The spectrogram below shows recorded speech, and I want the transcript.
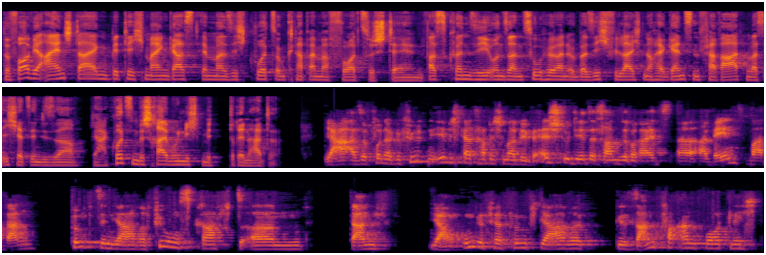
Bevor wir einsteigen, bitte ich meinen Gast immer, sich kurz und knapp einmal vorzustellen. Was können Sie unseren Zuhörern über sich vielleicht noch ergänzend verraten, was ich jetzt in dieser ja, kurzen Beschreibung nicht mit drin hatte? Ja, also von der gefühlten Ewigkeit habe ich mal BWL studiert, das haben Sie bereits äh, erwähnt, war dann 15 Jahre Führungskraft, ähm, dann ja ungefähr fünf Jahre gesamtverantwortlich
